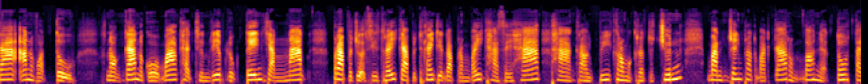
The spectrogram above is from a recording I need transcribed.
ការអនុវត្តទោសក្នុងការនគរបាលខេត្តសៀមរាបលោកតេងច័ន្ទណាត ប្រាប់បច្ចុប្បន្នស៊ីស្រីកាលពីថ្ងៃទី18ខែសីហាថាក្រោយពីក្រុមអក្រិតជន បានចេញប្រតិបត្តិការរំដោះអ្នកទោសតៃ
